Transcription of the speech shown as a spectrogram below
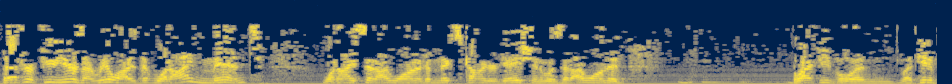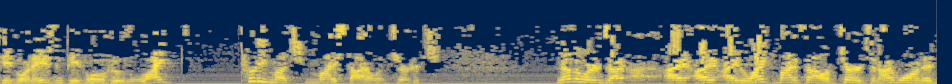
But after a few years, I realized that what I meant when I said I wanted a mixed congregation was that I wanted black people and Latino people and Asian people who liked pretty much my style of church. In other words, I, I, I, I liked my style of church, and I wanted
